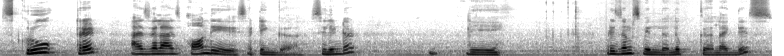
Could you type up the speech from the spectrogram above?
screw thread as well as on the setting uh, cylinder. The prisms will look uh, like this.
